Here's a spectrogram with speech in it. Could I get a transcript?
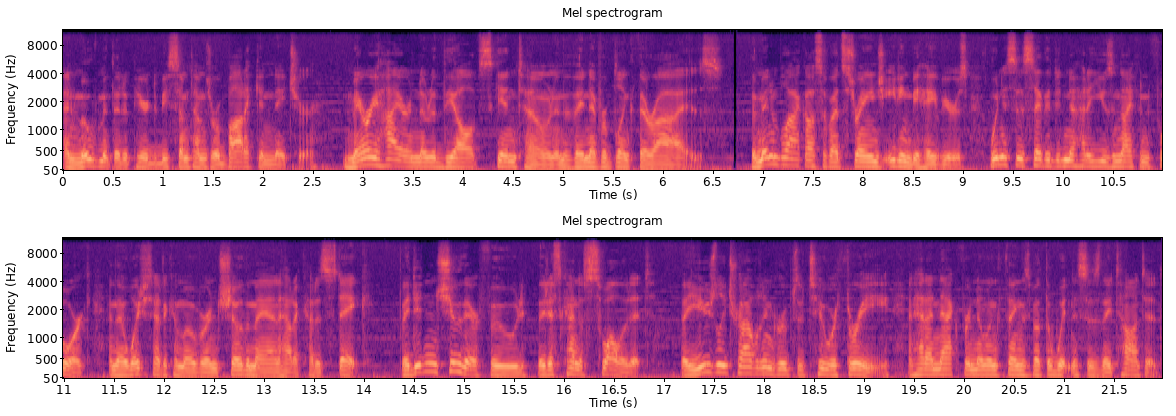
and movement that appeared to be sometimes robotic in nature. Mary Hyre noted the olive skin tone and that they never blinked their eyes. The men in black also had strange eating behaviors. Witnesses say they didn't know how to use a knife and fork, and the waitress had to come over and show the man how to cut his steak. They didn't chew their food, they just kind of swallowed it. They usually traveled in groups of two or three, and had a knack for knowing things about the witnesses they taunted,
